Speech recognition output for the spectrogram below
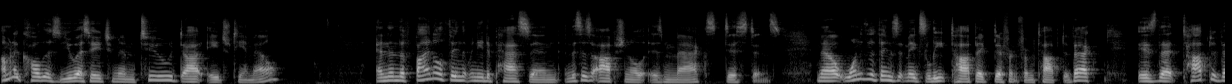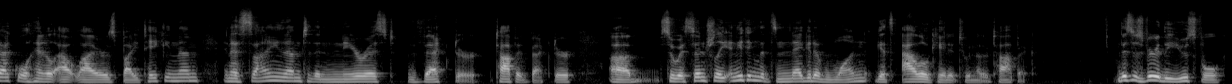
I'm going to call this ushm2.html. And then the final thing that we need to pass in, and this is optional, is max distance. Now, one of the things that makes Leet Topic different from Top2Vec is that Top2Vec will handle outliers by taking them and assigning them to the nearest vector, topic vector, uh, so essentially anything that's negative one gets allocated to another topic. This is really useful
